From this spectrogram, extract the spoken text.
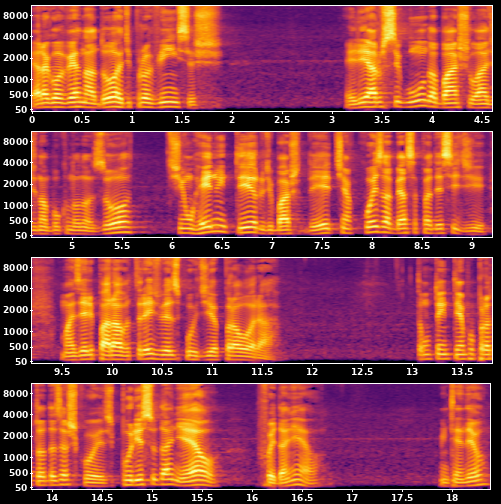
era governador de províncias. Ele era o segundo abaixo lá de Nabucodonosor, tinha um reino inteiro debaixo dele, tinha coisa aberta para decidir, mas ele parava três vezes por dia para orar. Então tem tempo para todas as coisas. Por isso Daniel foi Daniel. Entendeu?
